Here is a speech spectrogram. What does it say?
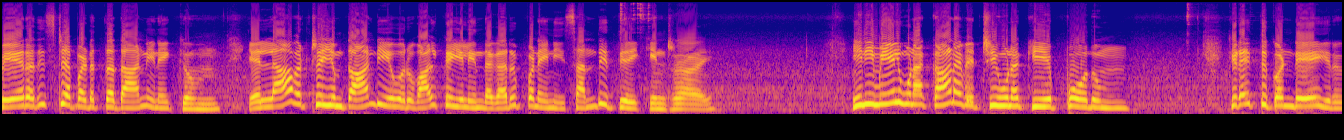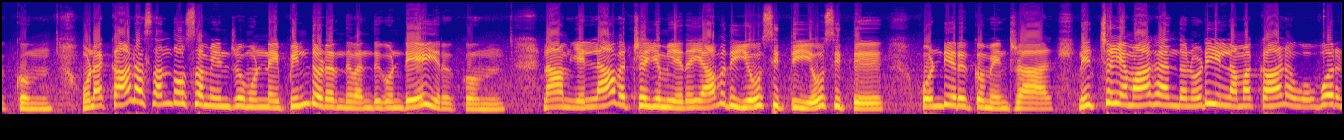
பேரதிர்ஷ்டப்படுத்த தான் நினைக்கும். எல்லாவற்றையும் தாண்டிய ஒரு வாழ்க்கையில் இந்த கருப்பனை நீ சந்தித்திருக்கின்றாய். இனிமேல் உனக்கான வெற்றி உனக்கு எப்போதும் கிடைத்து கொண்டே இருக்கும். உனக்கான சந்தோஷம் என்று உன்னை பின்தொடர்ந்து வந்து கொண்டே இருக்கும். நாம் எல்லாவற்றையும் எதையாவது யோசித்து யோசித்து கொண்டிருக்கும் என்றால் நிச்சயமாக அந்த நொடியில் நமக்கான ஒவ்வொரு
